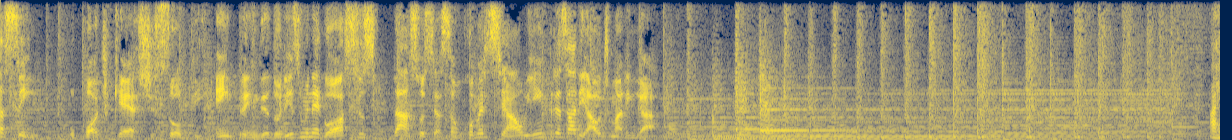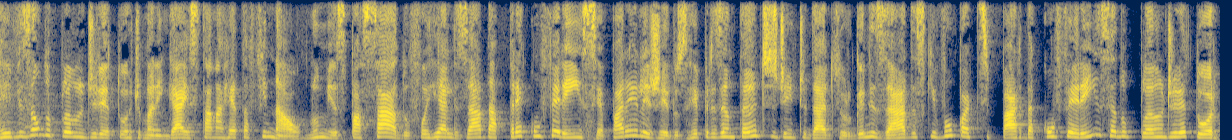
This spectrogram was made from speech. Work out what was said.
Assim, o podcast sobre empreendedorismo e negócios da Associação Comercial e Empresarial de Maringá. A revisão do plano diretor de Maringá está na reta final. No mês passado, foi realizada a pré-conferência para eleger os representantes de entidades organizadas que vão participar da conferência do plano diretor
